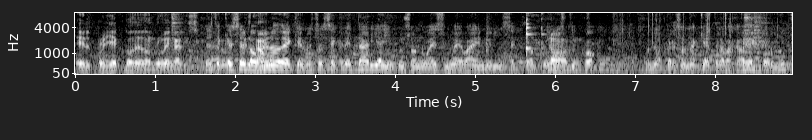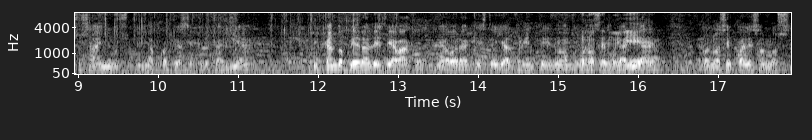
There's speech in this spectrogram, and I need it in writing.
el proyecto de don Rubén Galicia. Desde que es lo bueno de que nuestra secretaria incluso no es nueva en el sector turístico, es una persona que ha trabajado por muchos años en la propia secretaría, picando piedra desde abajo, y ahora que esté ya al frente de la conoce muy secretaría, bien. Conoce cuáles son los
